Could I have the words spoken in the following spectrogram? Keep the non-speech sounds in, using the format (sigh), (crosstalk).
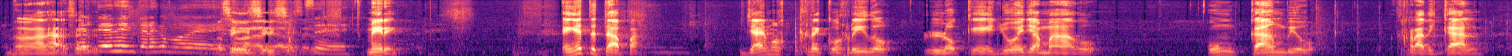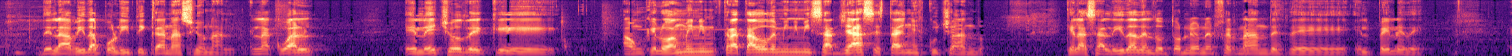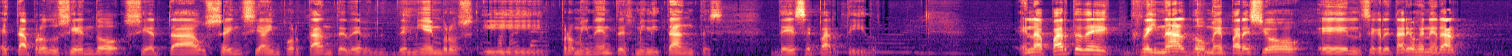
no, Él tiene interés como de... sí, sí, sí. Miren, en esta etapa ya hemos recorrido lo que yo he llamado un cambio radical de la vida política nacional, en la cual el hecho de que, aunque lo han tratado de minimizar, ya se están escuchando, que la salida del doctor Leonel Fernández del PLD está produciendo cierta ausencia importante de, miembros y prominentes militantes de ese partido. En la parte de Reinaldo me pareció, el secretario general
